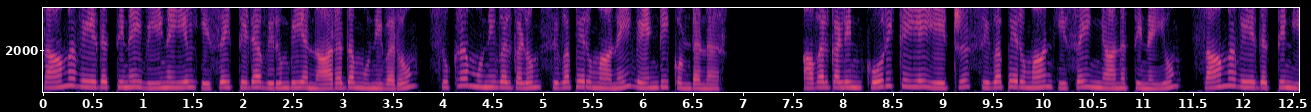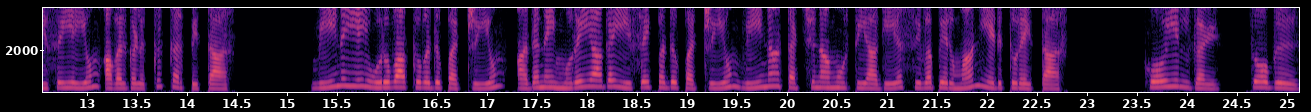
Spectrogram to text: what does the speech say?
சாமவேதத்தினை வீணையில் இசைத்திட விரும்பிய நாரத முனிவரும் சுக்ர முனிவர்களும் சிவபெருமானை வேண்டிக் கொண்டனர். அவர்களின் கோரிக்கையை ஏற்று சிவபெருமான் இசை ஞானத்தினையும் சாமவேதத்தின் இசையையும் அவர்களுக்குக் கற்பித்தார். வீணையை உருவாக்குவது பற்றியும் அதனை முறையாக இசைப்பது பற்றியும் வீணா தட்சிணாமூர்த்தியாகிய சிவபெருமான் எடுத்துரைத்தார். கோயில்கள் தோகு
